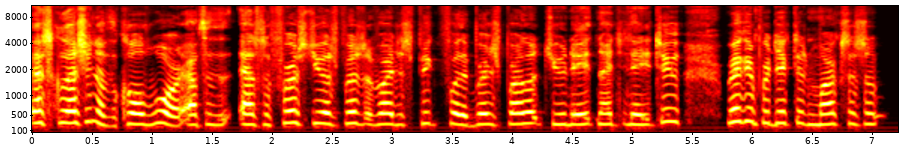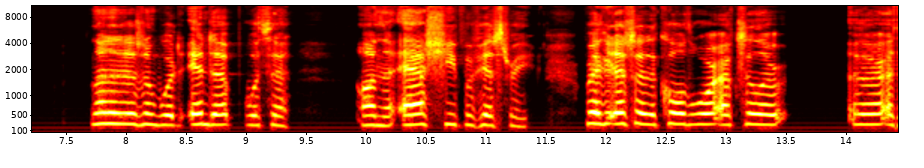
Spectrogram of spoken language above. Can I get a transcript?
Escalation of the Cold War. After the, as the first U.S. president invited to speak before the British Parliament, June 8, 1982, Reagan predicted Marxism, Leninism would end up with the on the ash heap of history. Reagan escalated the Cold War, acceler, uh,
